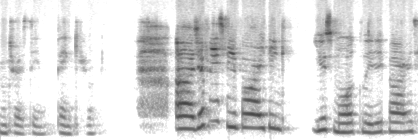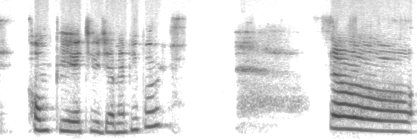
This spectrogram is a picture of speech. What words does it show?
Interesting. Thank you. Uh, Japanese people, I think, use more credit card compared to German people. So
